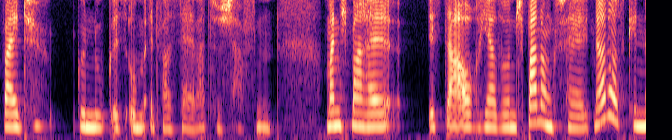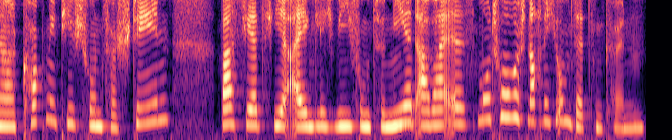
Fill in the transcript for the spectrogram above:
weit genug ist, um etwas selber zu schaffen manchmal ist da auch ja so ein Spannungsfeld, ne, dass Kinder kognitiv schon verstehen, was jetzt hier eigentlich wie funktioniert, aber es motorisch noch nicht umsetzen können.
